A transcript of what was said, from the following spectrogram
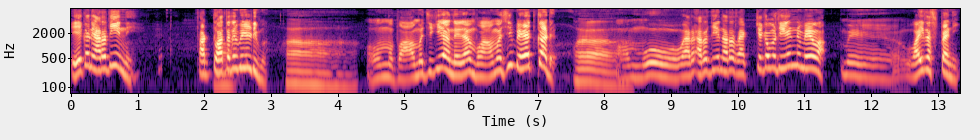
ඒකන අර තියෙන්නේ. තට්ටු හතට බිල්ඩිම ඔම්ම පාමචි කියන්නේ දැම් පාමසි බේත්කඩ අම්මෝ අර තිය අර රැක්්‍යකම තියෙන්නේ මේවා වෛරස් පැණි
